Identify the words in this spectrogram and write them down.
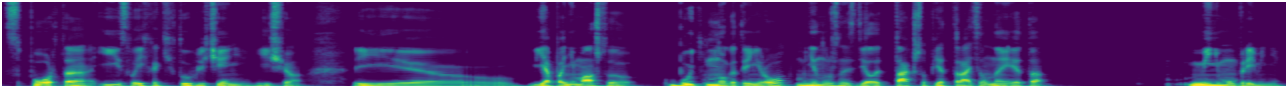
спорта и своих каких-то увлечений еще. И э, я понимал, что будет много тренировок, мне нужно сделать так, чтобы я тратил на это минимум времени.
